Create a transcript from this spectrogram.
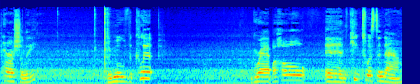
partially. Remove the clip. Grab a hold and keep twisting down.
